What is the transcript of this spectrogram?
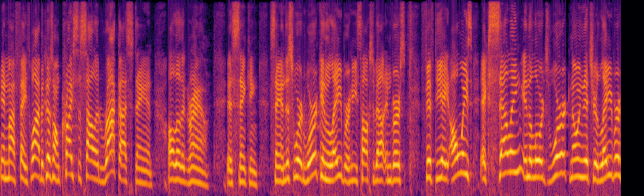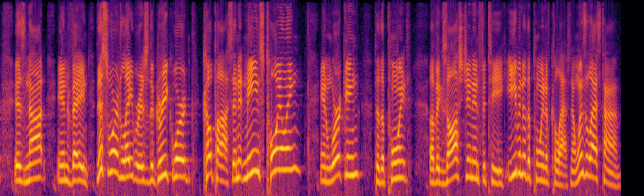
in my faith. Why? Because on Christ the solid rock I stand, all other ground is sinking sand. This word work and labor he talks about in verse 58. Always excelling in the Lord's work, knowing that your labor is not in vain. This word labor is the Greek word kopos, and it means toiling and working to the point of exhaustion and fatigue, even to the point of collapse. Now, when's the last time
